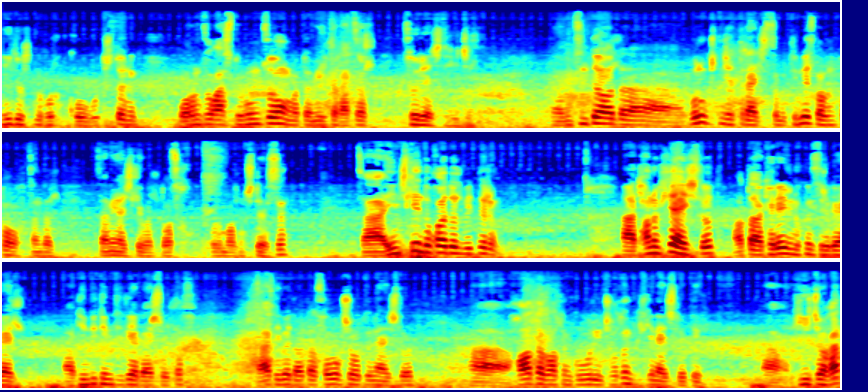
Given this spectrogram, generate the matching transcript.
Нийлүүлэлт нь хүрэхгүй өдөртөө нэг 300-аас 400 одоо метр газар суурийн ажил хийж байна. Үндсэндээ бол бүрэн хүчин чадраар ажилласан. Тэрнээс богино хугацаанд бол замын ажлыг бол дуусгах бүрэн боломжтой байсан. За энэ жилийн тухайд бол бид нэр тоноглолын ажлууд одоо карьерийн нөхөн сэргээл тэмдэг тэмдэглэгээ байршуулах. За тэгээд одоо сувг шуудын ажлууд хоолой болон гүүрийн чулуун бэлгийн ажлуудыг хийж байгаа.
